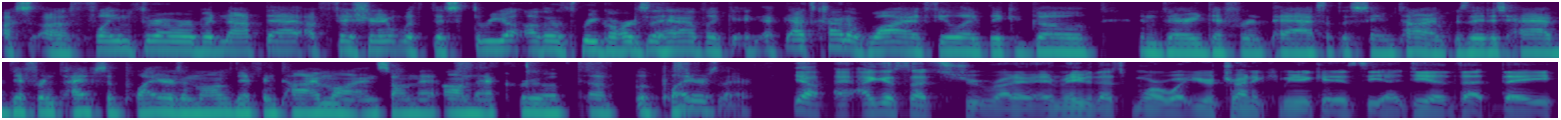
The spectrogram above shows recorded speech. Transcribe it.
a, a flamethrower, but not that efficient with this three other three guards they have. Like eh, eh, that's kind of why I feel like they could go in very different paths at the same time because they just have different types of players and on different timelines on that on that crew of, of, of players there. Yeah, I, I guess that's true, right? And maybe that's more what you're trying to communicate is the idea that they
